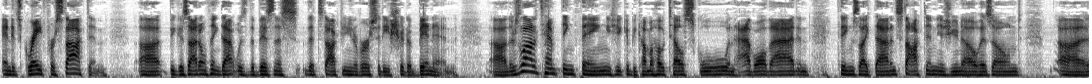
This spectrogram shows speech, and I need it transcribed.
and it's great for Stockton. Uh, because I don't think that was the business that Stockton University should have been in. Uh, there's a lot of tempting things. You could become a hotel school and have all that and things like that. And Stockton, as you know, has owned uh,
